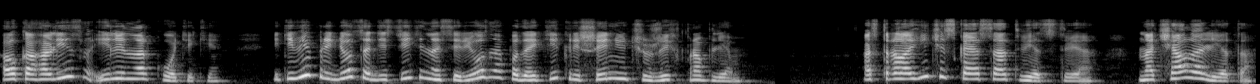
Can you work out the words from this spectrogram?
алкоголизм или наркотики. И тебе придется действительно серьезно подойти к решению чужих проблем. Астрологическое соответствие. Начало лета.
